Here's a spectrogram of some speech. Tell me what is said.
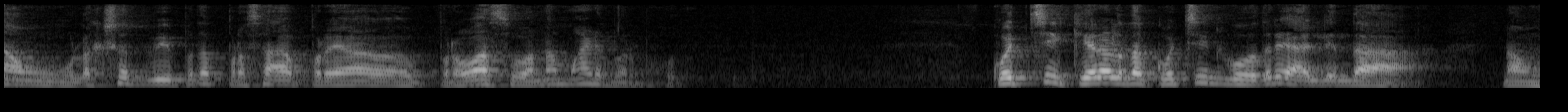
ನಾವು ಲಕ್ಷದ್ವೀಪದ ಪ್ರಸಾ ಪ್ರಯಾ ಪ್ರವಾಸವನ್ನು ಮಾಡಿ ಬರಬಹುದು. ಕೊಚ್ಚಿ, ಕೇರಳದ ಕೊಚ್ಚಿಗೆ ಹೋದರೆ ಅಲ್ಲಿಂದ ನಾವು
